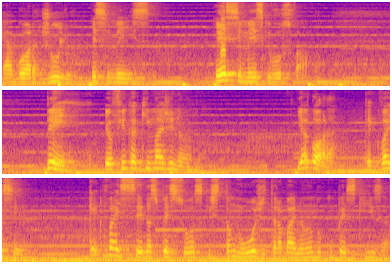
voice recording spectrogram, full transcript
É agora, julho, esse mês. Esse mês que vos falo. Bem, eu fico aqui imaginando. E agora? O que é que vai ser? O que é que vai ser das pessoas que estão hoje trabalhando com pesquisa?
